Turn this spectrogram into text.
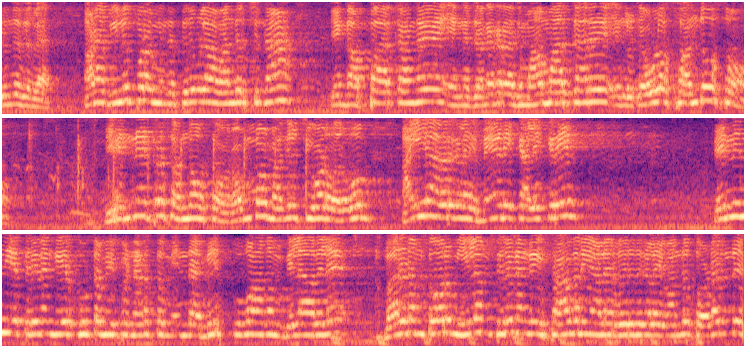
இருந்ததில்ல. ஆனா விழுப்புரம் இந்த திருவிழா வந்துருச்சுன்னா எங்க அப்பா இருக்காங்க எங்க ஜனகராஜ் மாமா இருக்காரு. எங்களுக்கு எவ்வளவு சந்தோஷம். எண்ணற்ற சந்தோஷம். ரொம்ப மகிழ்ச்சியோடு வருவோம். ஐயா அவர்களை மேடைக்கு அழைக்கிறேன். தென்னிந்திய திருநங்கையர் கூட்டமைப்பு நடத்தும் இந்த மிஸ் குவாகம் விழாவிலே வருடம் தோறும் இளம் திருநங்கை சாதனையாளர் விருதுகளை வந்து தொடர்ந்து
